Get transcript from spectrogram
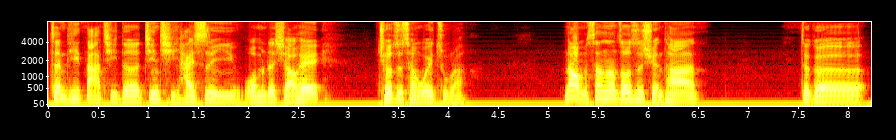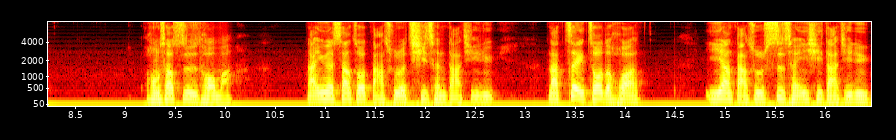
整体打击的惊奇还是以我们的小黑邱志成为主了。那我们上上周是选他这个红烧狮子头嘛？那因为上周打出了七成打击率。那这周的话，一样打出四成一七打击率，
